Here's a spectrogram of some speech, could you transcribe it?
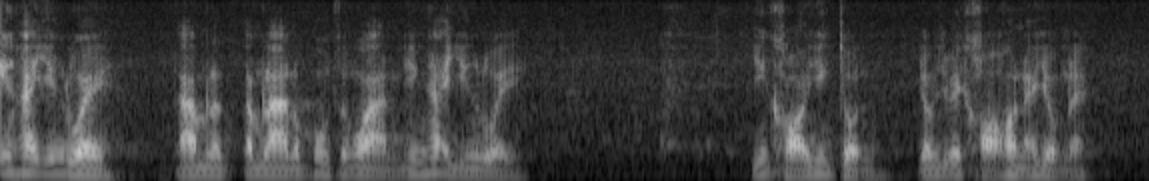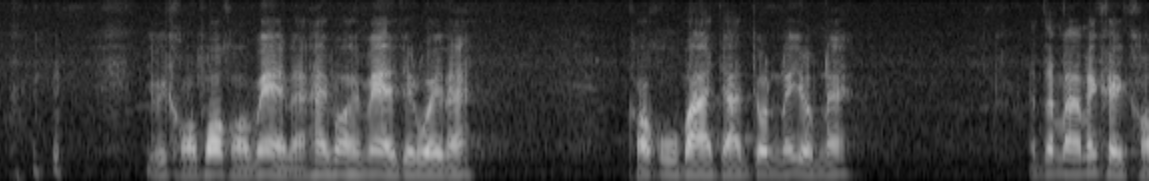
ยิ่งให้ยิ่งรวย ตามตำราหลวงปู่สังวานยิ่งให้ยิ่งรวย ยิ่งขอยิ่งจนโยมจะไปขอเขานะโยมนะจะไปขอพ่อขอแม่นะให้พ่อให้แม่จะรวยนะขอครูบาอาจารย์จนนะโยมนะอาตมาไม่เคยขอ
